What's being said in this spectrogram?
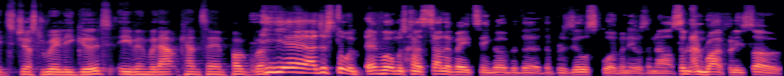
it's just really good, even without Kante and Pogba? Yeah, I just thought everyone was kind of salivating over the, the Brazil squad when it was announced, and, rightfully so.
